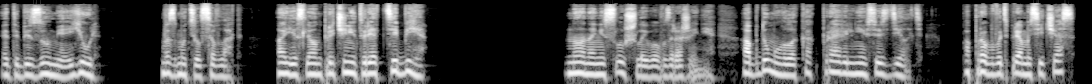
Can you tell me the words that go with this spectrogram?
Это безумие, Юль, возмутился Влад. А если он причинит вред тебе? Но она не слушала его возражения, обдумывала, как правильнее все сделать. Попробовать прямо сейчас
